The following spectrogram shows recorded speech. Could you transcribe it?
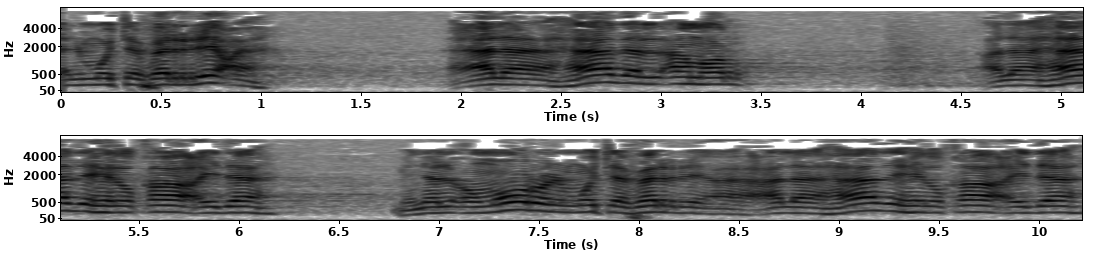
المتفرعة على هذا الأمر على هذه القاعدة من الأمور المتفرعة على هذه القاعدة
